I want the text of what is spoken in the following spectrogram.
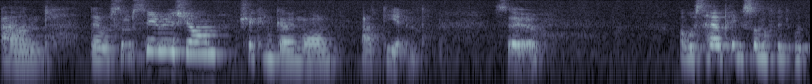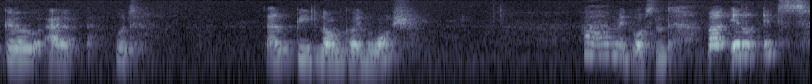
And there was some serious yarn chicken going on at the end. So I was hoping some of it would go out, would that would be longer in wash. Um, it wasn't, but it'll it's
